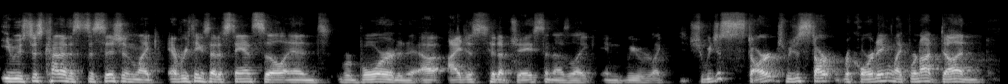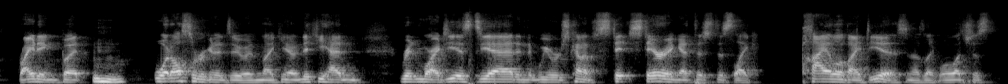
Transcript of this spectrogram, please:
it was just kind of this decision like everything's at a standstill and we're bored. And I, I, just hit up jason. I was like and we were like should we just start? Should we just start recording? Like we're not done writing but mm-hmm. what else are we going to do? And like you know nikki hadn't written more ideas yet. And we were just kind of st- staring at this this like pile of ideas. And i was like well let's just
